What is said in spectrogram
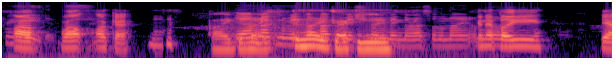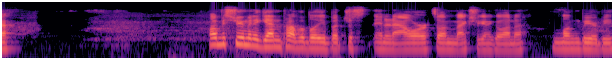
creative. Oh, well, okay. bye, good yeah, I'm night. not gonna be. good I'm night, not gonna be streaming the rest of the night. I'm Gonna done. be, yeah. I'll be streaming again probably, but just in an hour. So I'm actually gonna go on a long BRB.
